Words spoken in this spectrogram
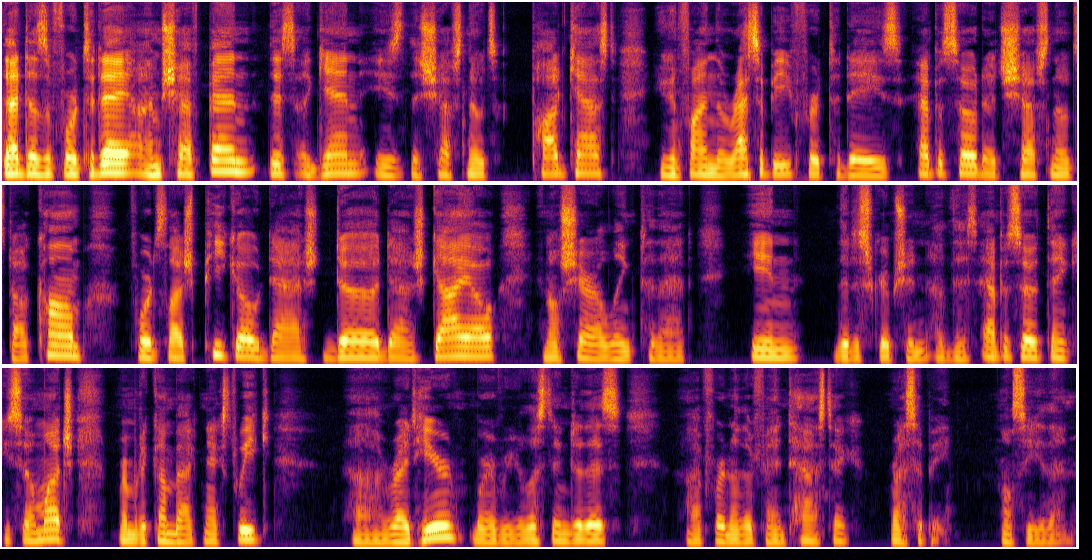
That does it for today. I'm Chef Ben. This again is the Chef's Notes podcast. You can find the recipe for today's episode at chefsnotes.com forward slash pico dash de dash gallo, and I'll share a link to that in the description of this episode. Thank you so much. Remember to come back next week, uh, right here, wherever you're listening to this, uh, for another fantastic recipe. I'll see you then.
